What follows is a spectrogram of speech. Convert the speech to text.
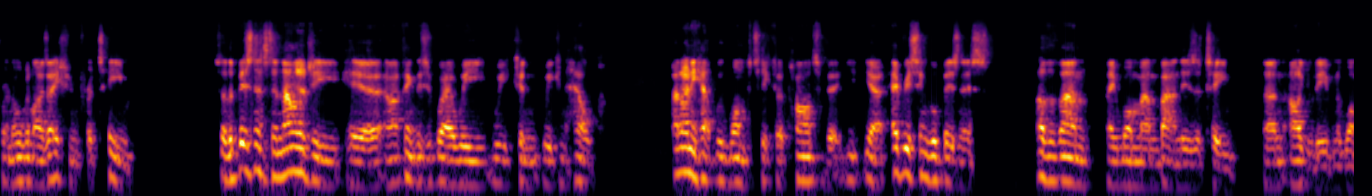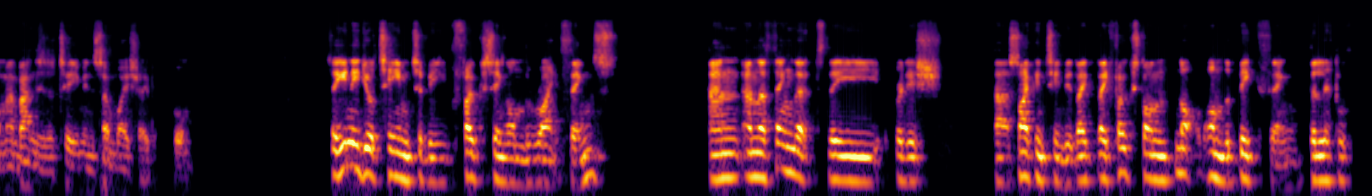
for an organisation, for a team. So the business analogy here, and I think this is where we we can we can help, and only help with one particular part of it. Yeah, every single business other than a one man band, is a team. And arguably, even a one man band is a team in some way, shape, or form. So you need your team to be focusing on the right things. And, and the thing that the British uh, cycling team did, they, they focused on not on the big thing, the little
